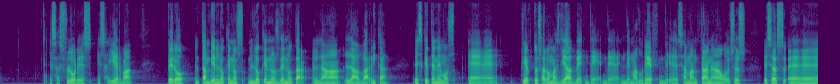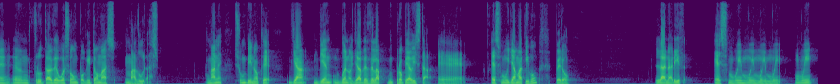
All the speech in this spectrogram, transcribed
esas flores, esa hierba, pero también lo que nos, lo que nos denota la, barrica es que tenemos eh, ciertos aromas ya de, madurez, de esa manzana o esos, esas eh, em, frutas de hueso un poquito más maduras. ¿Vale? Es un vino que ya bien, bueno, ya desde la propia vista eh, es muy llamativo, pero la nariz es muy, muy, muy, muy, muy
